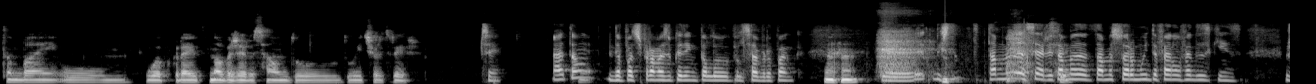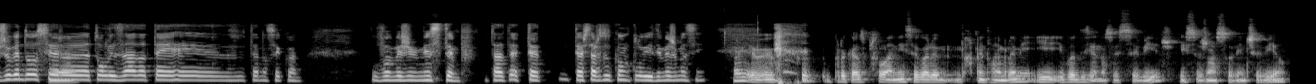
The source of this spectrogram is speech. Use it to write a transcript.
também o, o upgrade de nova geração do, do Witcher 3. Sim. Ah, então yeah. ainda podes esperar mais um bocadinho pelo, pelo Cyberpunk. Uhum. está-me, a sério, está-me, tá a soar muito a Final Fantasy XV. O jogo andou a ser yeah. atualizado até, até não sei quando levou mesmo imenso tempo até, até, até estar tudo concluído, e mesmo assim. Olha, eu, eu, por acaso, por falar nisso, agora de repente lembrei-me e, e, vou dizer: não sei se sabias, e se os nossos ouvintes sabiam,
